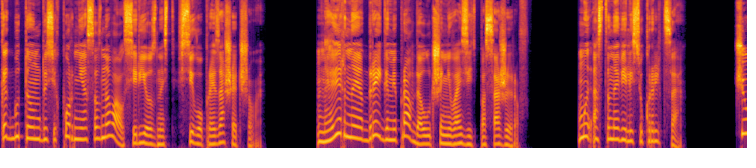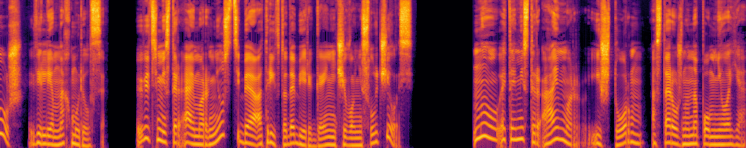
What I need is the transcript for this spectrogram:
Как будто он до сих пор не осознавал серьезность всего произошедшего. Наверное, Дрейгами правда лучше не возить пассажиров. Мы остановились у крыльца. «Чушь!» — Вилем нахмурился. «Ведь мистер Аймор нес тебя от рифта до берега, и ничего не случилось». «Ну, это мистер Аймор и Шторм», — осторожно напомнила я.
